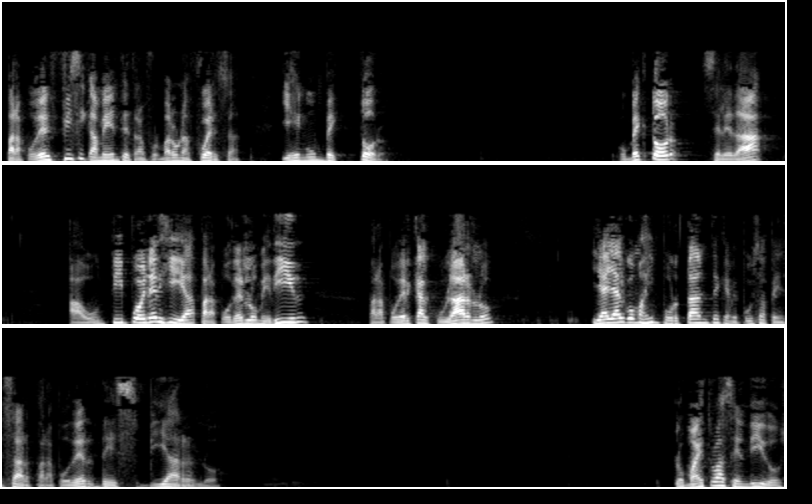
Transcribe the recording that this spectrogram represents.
para poder físicamente transformar una fuerza y es en un vector. Un vector se le da a un tipo de energía para poderlo medir, para poder calcularlo. Y hay algo más importante que me puse a pensar para poder desviarlo. los maestros ascendidos,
